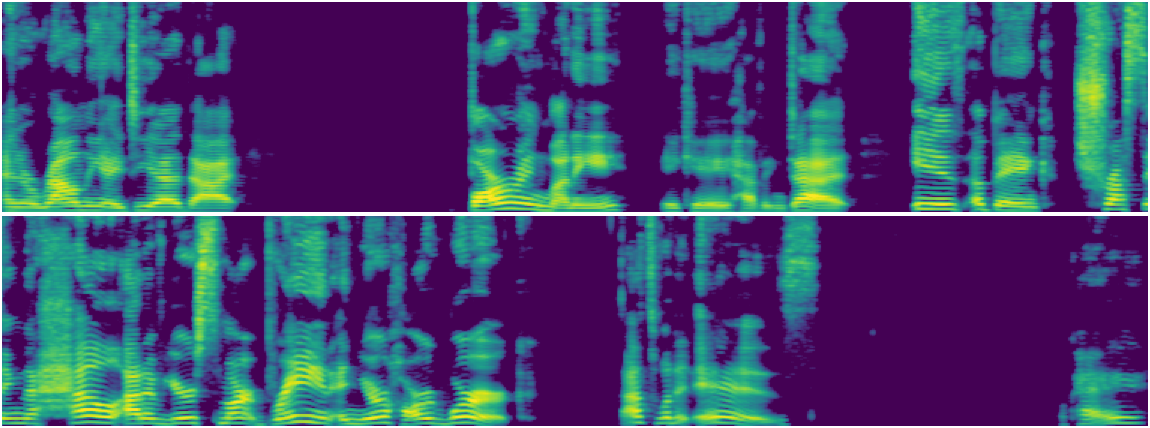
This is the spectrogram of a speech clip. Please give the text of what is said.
and around the idea that borrowing money, aka having debt, is a bank trusting the hell out of your smart brain and your hard work. That's what it is. Okay?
